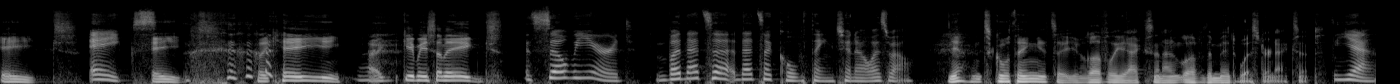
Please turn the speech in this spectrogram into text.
eggs. Eggs. Eggs. like, hey, uh, give me some eggs. It's so weird. But that's a that's a cool thing to know as well. Yeah, it's a cool thing. It's a lovely accent. I love the Midwestern accent. Yeah.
